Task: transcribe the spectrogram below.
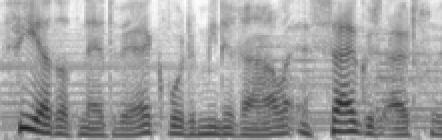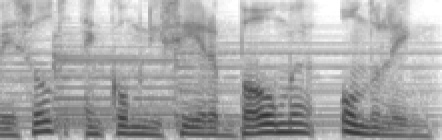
Via dat netwerk worden mineralen en suikers uitgewisseld en communiceren bomen onderling.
